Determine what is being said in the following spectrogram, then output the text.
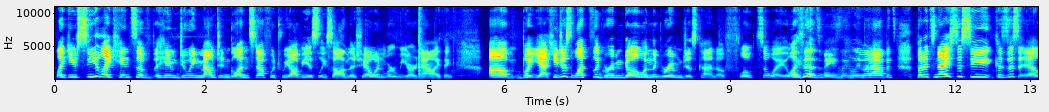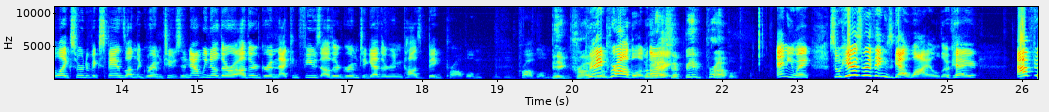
like you see like hints of him doing Mountain Glen stuff, which we obviously saw in the show and where we are now, I think. Um, but yeah, he just lets the Grimm go and the Grimm just kind of floats away. Like that's basically what happens. But it's nice to see because this uh, like sort of expands on the Grimm too. So now we know there are other Grimm that can fuse other Grimm together and cause big problem. Problem. Big problem. Big problem. Oh, All that's right. a big problem. Anyway, so here's where things get wild, okay? After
